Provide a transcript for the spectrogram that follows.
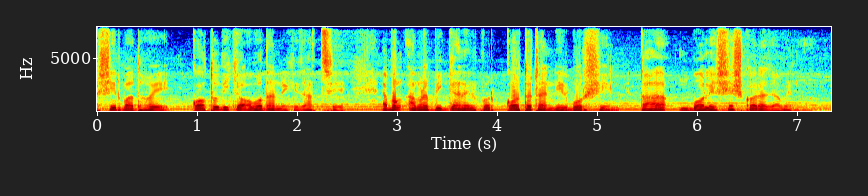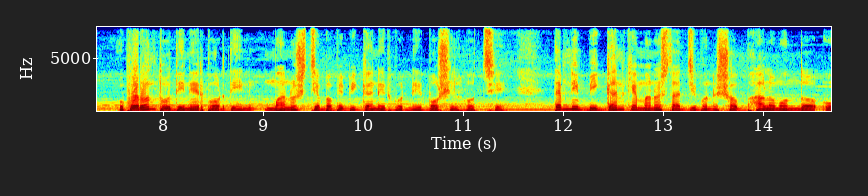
আশীর্বাদ হয়ে কত দিকে অবদান রেখে যাচ্ছে এবং আমরা বিজ্ঞানের উপর কতটা নির্ভরশীল তা বলে শেষ করা যাবে না। উপরন্তু দিনের পর দিন মানুষ যেভাবে বিজ্ঞানের উপর নির্ভরশীল হচ্ছে, তেমনি বিজ্ঞানকে মানুষ তার জীবনের সব ভালো, মন্দ ও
